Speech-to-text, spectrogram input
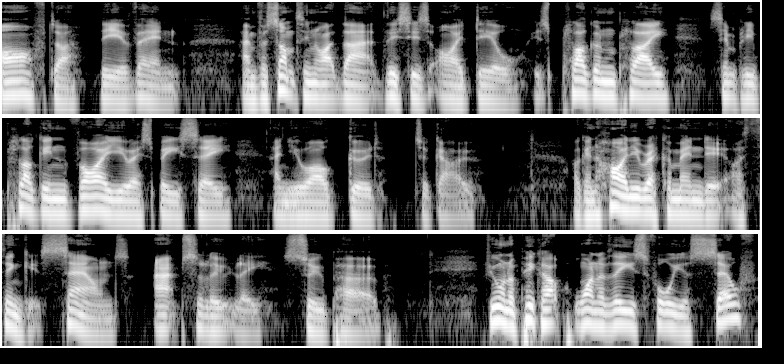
after the event. And for something like that, this is ideal. It's plug and play, simply plug in via USB C, and you are good to go. I can highly recommend it. I think it sounds absolutely superb. If you want to pick up one of these for yourself,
